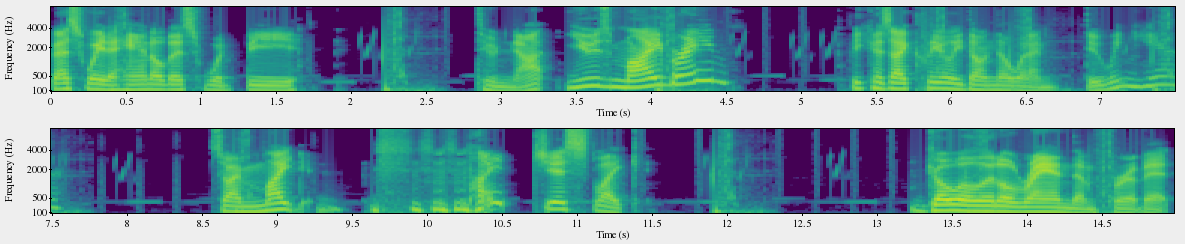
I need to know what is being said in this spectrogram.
Best way to handle this would be to not use my brain because I clearly don't know what I'm doing here. So I might might just like go a little random for a bit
